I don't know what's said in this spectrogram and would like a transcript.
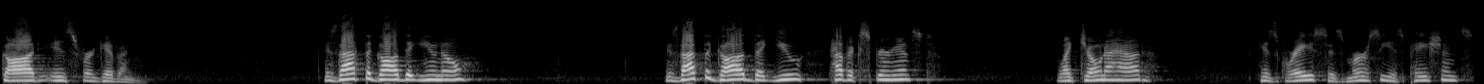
God is forgiving. Is that the God that you know? Is that the God that you have experienced like Jonah had? His grace, His mercy, His patience,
